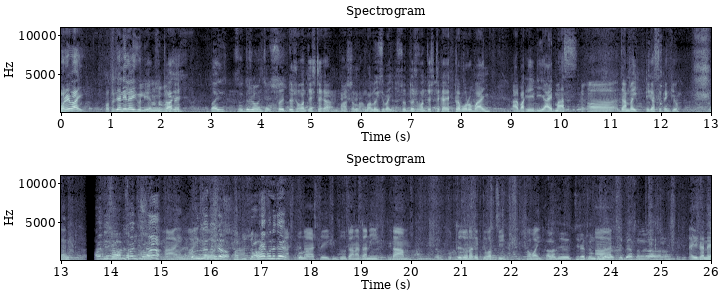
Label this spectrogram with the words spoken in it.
মনির ভাই কত জানি এইগুলি? আমি একটু আগে ভাই চোদ্দশো পঞ্চাশ। চোদ্দোশো পঞ্চাশ টাকা? মার্শাল্লাহ ভালো হয়েছে ভাই। চোদ্দোশো পঞ্চাশ টাকা একটা বড় বাইম আর বাকি দিয়ে আয়ের মাছ। যান ভাই ঠিক আছে থ্যাংক ইউ আসতে না আসতেই কিন্তু টানাটানি দাম। উত্তেজনা দেখতে পাচ্ছি সবাই। এখানে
